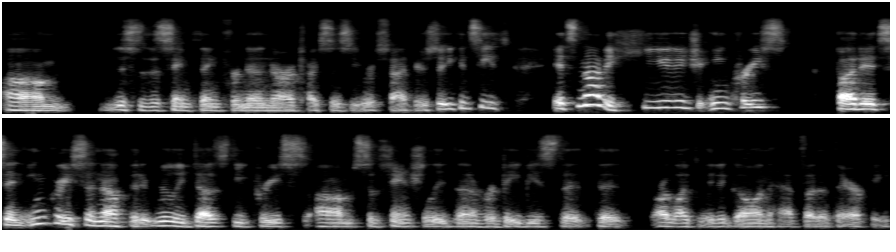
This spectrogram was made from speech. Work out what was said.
Um, this is the same thing for no neurotoxicity risk factors. So you can see it's, it's not a huge increase, but it's an increase enough that it really does decrease um, substantially the number of babies that, that are likely to go and have phototherapy.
